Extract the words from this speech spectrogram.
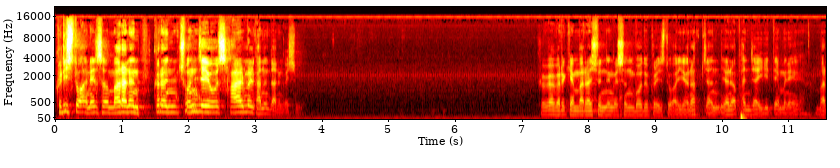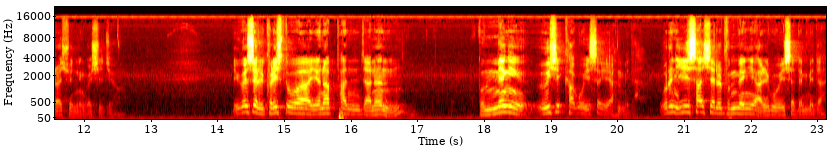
그리스도 안에서 말하는 그런 존재의 삶을 갖는다는 것입니다. 그가 그렇게 말할 수 있는 것은 모두 그리스도와 연합한 자이기 때문에 말할 수 있는 것이죠. 이것을 그리스도와 연합한 자는 분명히 의식하고 있어야 합니다. 우리는 이 사실을 분명히 알고 있어야 됩니다.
